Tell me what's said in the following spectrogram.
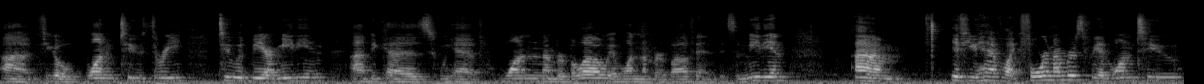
uh, if you go one, two, three, two would be our median uh, because we have one number below, we have one number above, and it's the median. Um, if you have like four numbers, if we had one, two,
